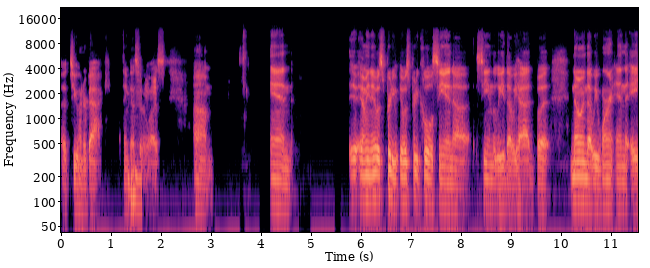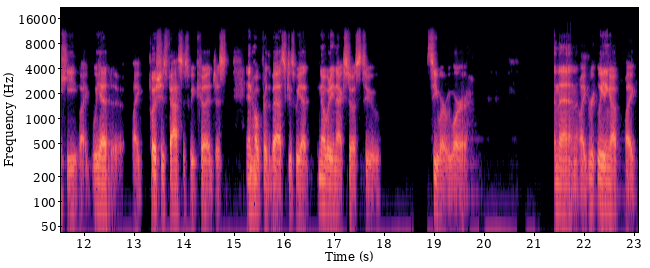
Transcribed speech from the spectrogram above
a 200 back. I think that's mm-hmm. what it was. Um, and it, I mean, it was pretty. It was pretty cool seeing uh, seeing the lead that we had, but knowing that we weren't in the A heat, like we had to like push as fast as we could, just and hope for the best because we had nobody next to us to see where we were and then like re- leading up like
